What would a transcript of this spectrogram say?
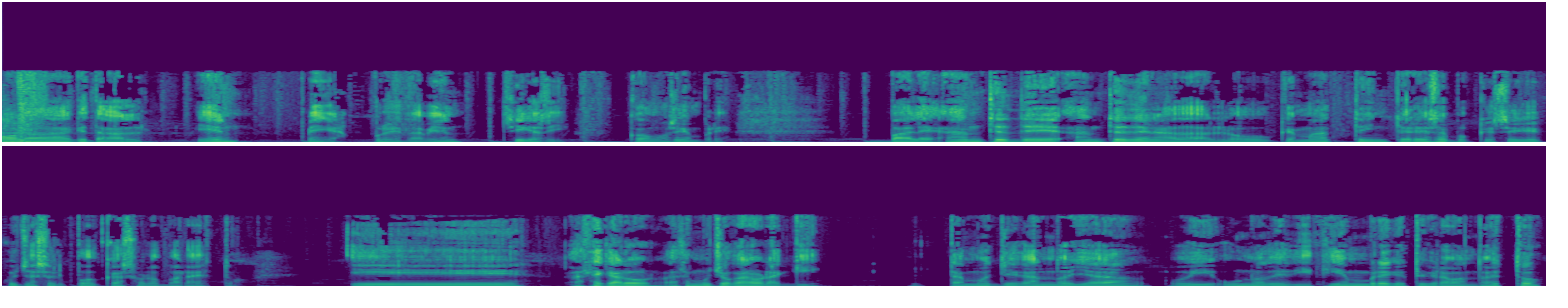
Hola, ¿qué tal? ¿Bien? Venga, pues está bien, sigue así, como siempre. Vale, antes de, antes de nada, lo que más te interesa, porque sé que escuchas el podcast solo para esto. Eh, hace calor, hace mucho calor aquí. Estamos llegando ya, hoy 1 de diciembre, que estoy grabando esto.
